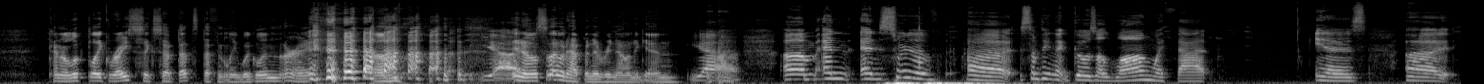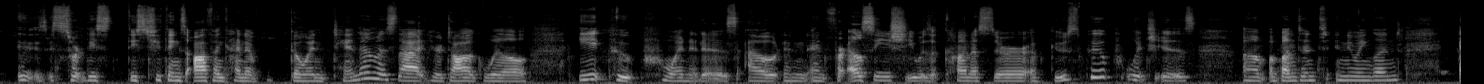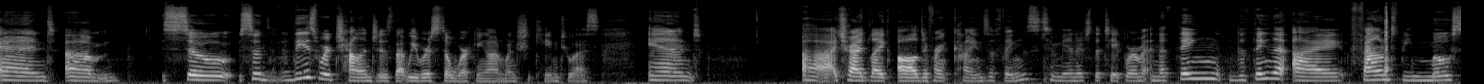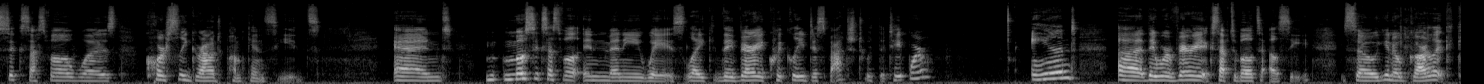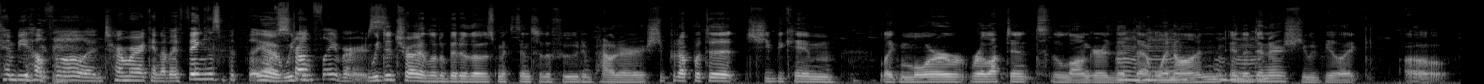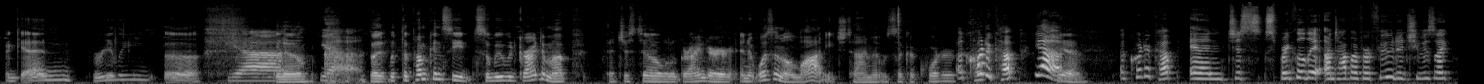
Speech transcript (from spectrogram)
kind of looked like rice, except that's definitely wiggling. All right, yeah, you know, so that would happen every now and again. yeah um and and sort of uh something that goes along with that is uh sort of these these two things often kind of go in tandem is that your dog will eat poop when it is out. And and for Elsie she was a connoisseur of goose poop which is um, abundant in New England. And um so so these were challenges that we were still working on when she came to us. And uh, I tried like all different kinds of things to manage the tapeworm, and the thing the thing that I found to be most successful was coarsely ground pumpkin seeds, and m- most successful in many ways. Like they very quickly dispatched with the tapeworm, and uh, they were very acceptable to Elsie. So you know, garlic can be helpful, and turmeric and other things, but they Yeah, have we strong did- flavors. We did try a little bit of those mixed into the food and powder. She put up with it. She became like more reluctant the longer that that mm-hmm. went on in the mm-hmm. dinner. She would be like, "Oh, again, really?" Ugh. yeah, you know? Yeah. but with the pumpkin seed so we would grind them up uh, just in a little grinder and it wasn't a lot each time. It was like a quarter A quarter cup, yeah. yeah. A quarter cup and just sprinkled it on top of her food and she was like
